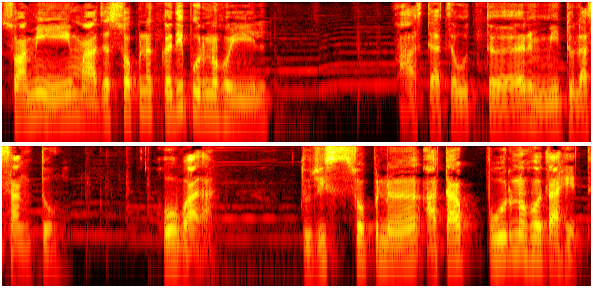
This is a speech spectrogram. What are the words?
स्वामी माझं स्वप्न कधी पूर्ण होईल? आज त्याचं उत्तर मी तुला सांगतो. हो बाळा तुझी स्वप्न आता पूर्ण होत आहेत.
